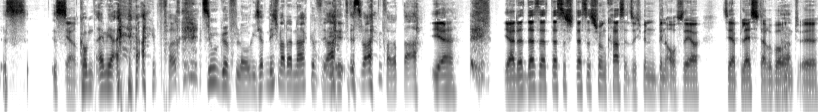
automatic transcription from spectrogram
es es Ja. kommt einem ja einfach zugeflogen. Ich habe nicht mal danach gefragt, Äh, es war einfach da. Ja, ja, das, das, das, das, ist, das ist schon krass. Also ich bin, bin auch sehr, sehr blessed darüber Ja. und äh,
